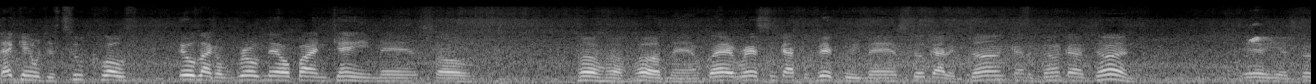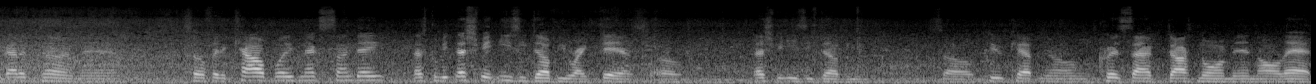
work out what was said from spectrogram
that game was just too close. It was like a real nail-biting game, man. So, huh, huh, huh, man. I'm glad Redskins got the victory, man. Still got it done, got it done, got it done. Yeah, yeah, still got it done, man. So for the Cowboys next Sunday, that's gonna be that should be an easy W right there. So that should be easy W. So people kept, you know, Josh Norman and all that.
